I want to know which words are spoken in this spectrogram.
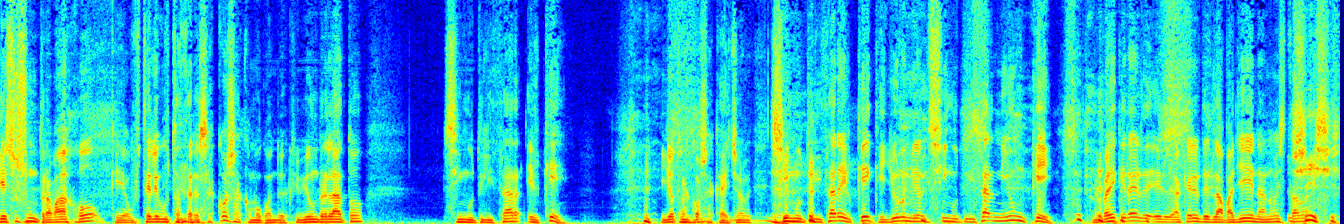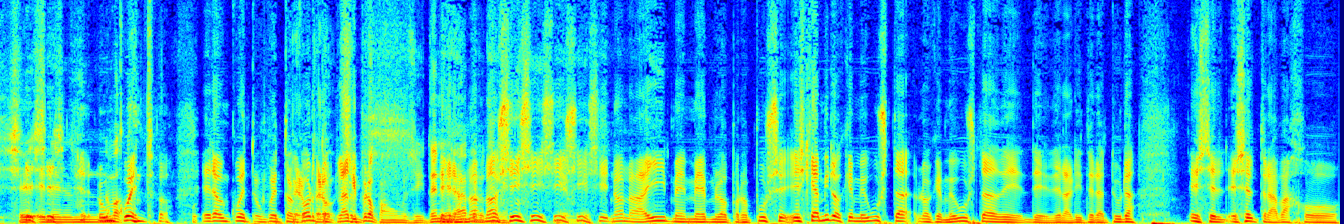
Que eso es un trabajo que a usted le gusta hacer esas cosas, como cuando escribió un relato sin utilizar el qué. Y otras cosas que ha hecho. Sin utilizar el qué, que yo lo miré, sin utilizar ni un qué. Me parece que era el, el- aquel de la ballena, ¿no estaba? Sí, sí, sí, Eh, en el- no un cuento. Era un cuento, un cuento Pero- corto, pero- claro. sí, pero con- sí, tenía, no, no, sí, sí, sí, sí, sí, no, no, ahí me, me lo propuse. Es que a mí lo que me gusta, lo que me gusta de, de- de la literatura es el, es el trabajo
